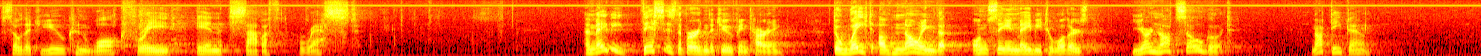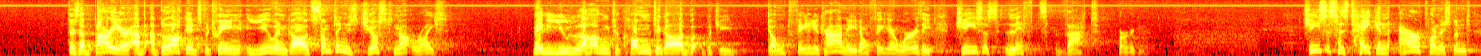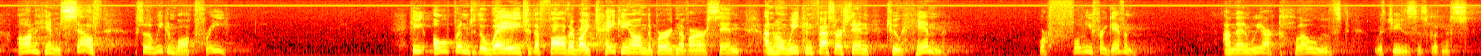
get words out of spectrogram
so that you can walk free in Sabbath rest. And maybe this is the burden that you've been carrying the weight of knowing that, unseen maybe to others, you're not so good, not deep down. There's a barrier, a, a blockage between you and God. Something's just not right. Maybe you long to come to God, but, but you don't feel you can, or you don't feel you're worthy. Jesus lifts that burden. Jesus has taken our punishment on himself so that we can walk free. He opened the way to the Father by taking on the burden of our sin. And when we confess our sin to Him, we're fully forgiven And then we are clothed with Jesus' goodness.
